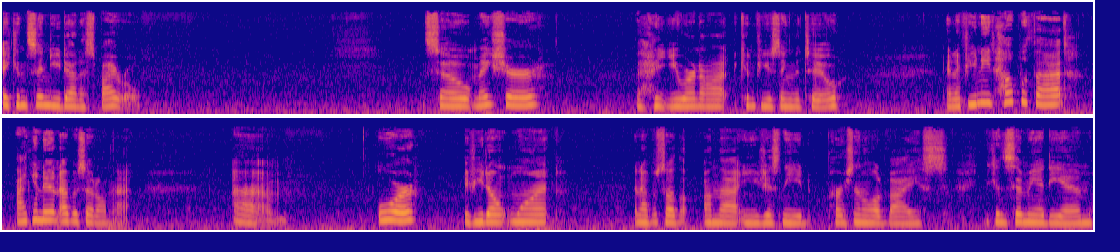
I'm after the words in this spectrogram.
it can send you down a spiral. So make sure that you are not confusing the two. And if you need help with that, I can do an episode on that. Um, or if you don't want an episode on that and you just need personal advice, you can send me a DM.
